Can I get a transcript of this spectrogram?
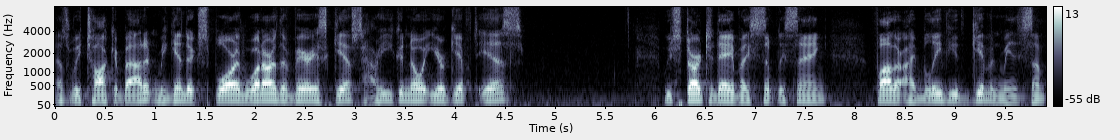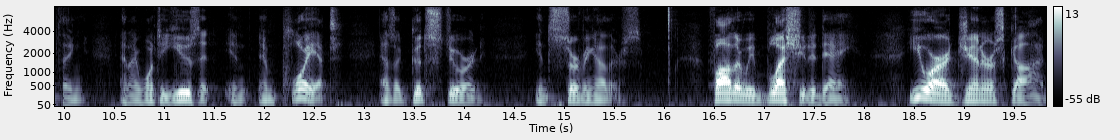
as we talk about it and begin to explore what are the various gifts, how you can know what your gift is. We start today by simply saying, Father, I believe you've given me something and I want to use it and employ it as a good steward in serving others. Father, we bless you today. You are a generous God.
